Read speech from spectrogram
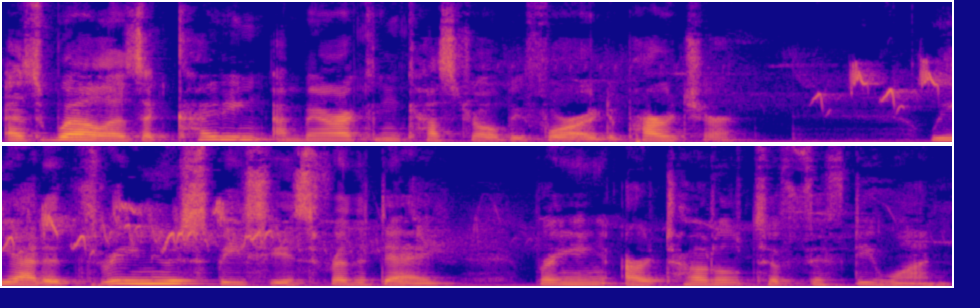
as well as a kiting American kestrel before our departure. We added three new species for the day, bringing our total to 51.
